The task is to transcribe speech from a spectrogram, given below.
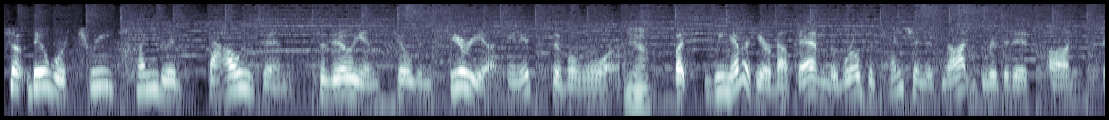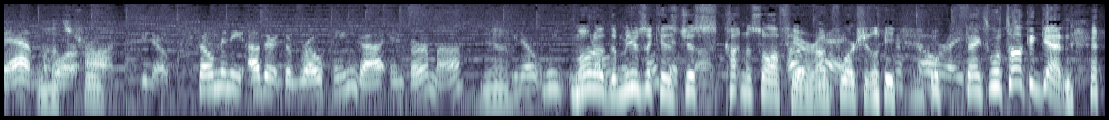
so there were 300,000 civilians killed in Syria in its civil war. Yeah. But we never hear about them. The world's attention is not riveted on them no, or true. on, you know, so many other the Rohingya in Burma. Yeah. You know, we, we Mona, the music is just on. cutting us off here, Okay. unfortunately. All right. Thanks. We'll talk again.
